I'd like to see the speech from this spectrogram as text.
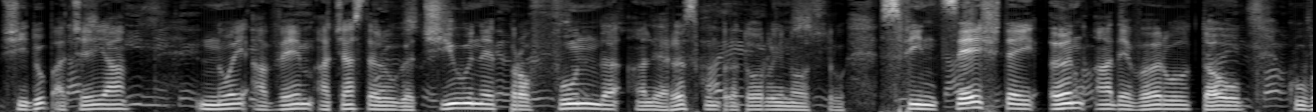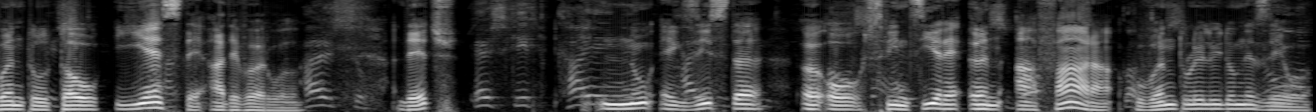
Și după aceea, noi avem această rugăciune profundă ale răscumpărătorului nostru. Sfințește în adevărul tău, cuvântul tău este adevărul. Deci, nu există uh, o sfințire în afara cuvântului lui Dumnezeu.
